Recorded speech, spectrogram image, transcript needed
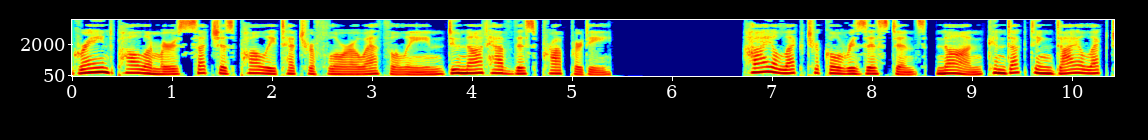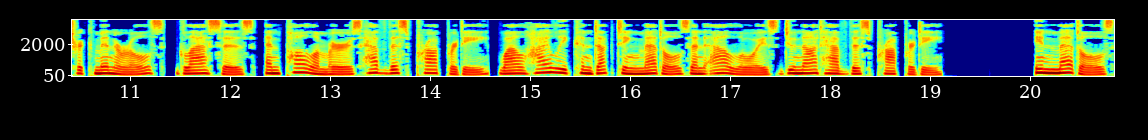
Grained polymers such as polytetrafluoroethylene do not have this property. High electrical resistance, non-conducting dielectric minerals, glasses, and polymers have this property, while highly conducting metals and alloys do not have this property. In metals,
